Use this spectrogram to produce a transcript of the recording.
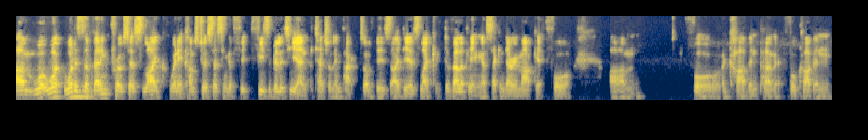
Um, what, what, what is the vetting process like when it comes to assessing the fe- feasibility and potential impacts of these ideas, like developing a secondary market for um, for a carbon permit for carbon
